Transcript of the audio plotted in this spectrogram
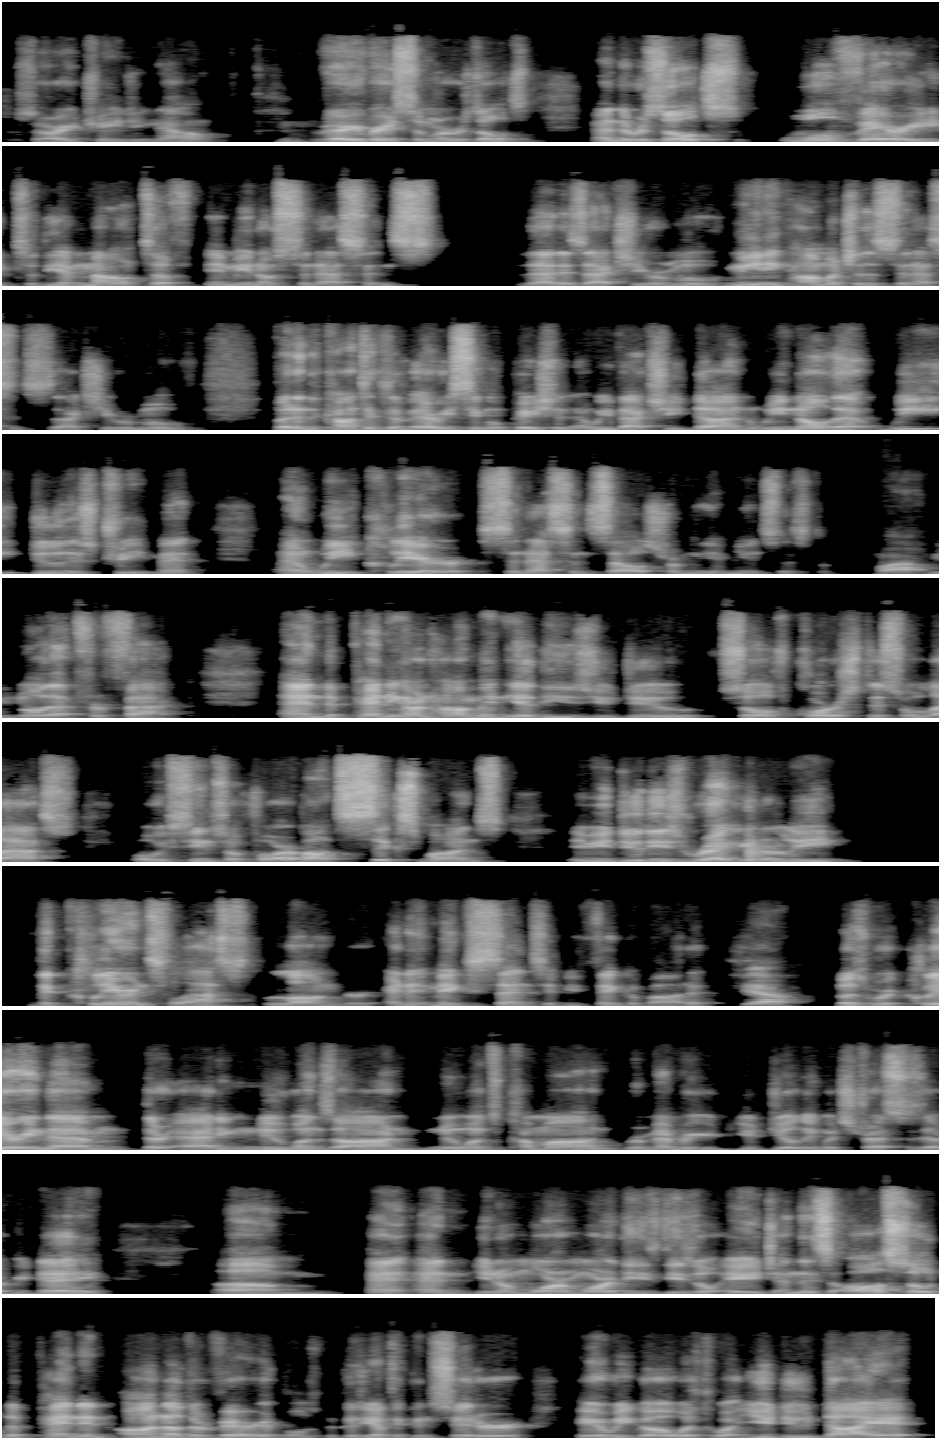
sorry, changing now. Hmm. Very, very similar results. And the results will vary to the amount of immunosenescence that is actually removed, meaning how much of the senescence is actually removed. But in the context of every single patient that we've actually done, we know that we do this treatment and we clear senescent cells from the immune system. Wow. We know that for fact. And depending on how many of these you do, so of course, this will last what we've seen so far about six months. If you do these regularly, the clearance lasts longer and it makes sense if you think about it yeah because we're clearing them they're adding new ones on new ones come on remember you're, you're dealing with stresses every day um, and, and, you know more and more of these these will age. And this also dependent on other variables because you have to consider here we go with what you do diet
